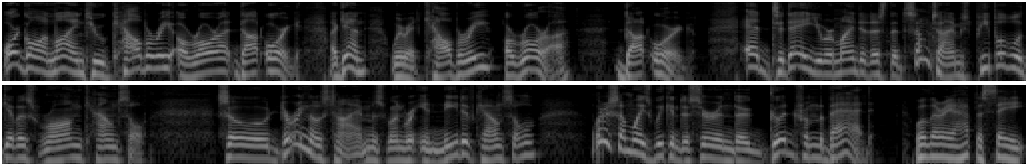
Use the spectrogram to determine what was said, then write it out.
Or go online to calvaryaurora.org. Again, we're at calvaryaurora.org. Ed, today you reminded us that sometimes people will give us wrong counsel. So, during those times when we're in need of counsel, what are some ways we can discern the good from the bad? Well, Larry, I have to say,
